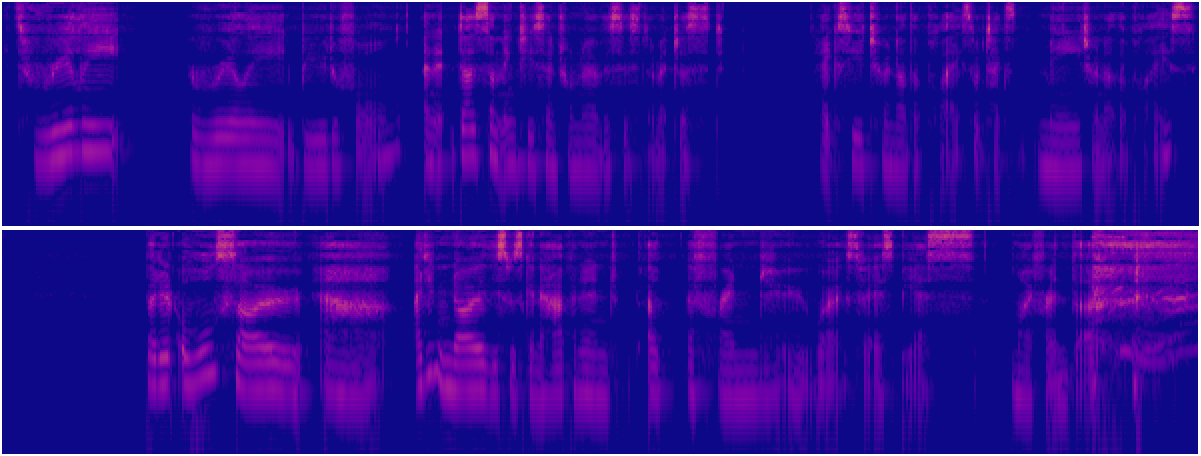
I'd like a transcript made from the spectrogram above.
it's really, really beautiful. And it does something to your central nervous system. It just takes you to another place, or it takes me to another place. But it also, uh, I didn't know this was going to happen. And a, a friend who works for SBS, my friend, the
